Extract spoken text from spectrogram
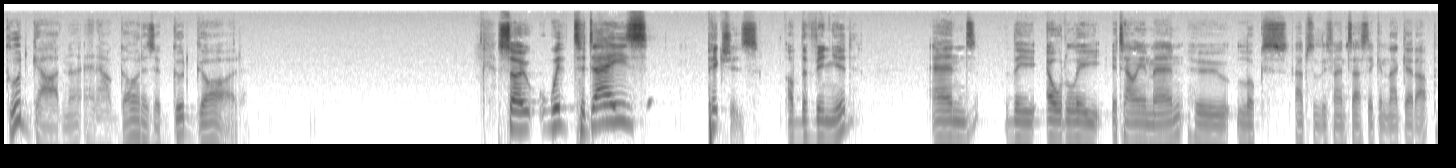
good gardener, and our God is a good God. So, with today's pictures of the vineyard and the elderly Italian man who looks absolutely fantastic in that get-up.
